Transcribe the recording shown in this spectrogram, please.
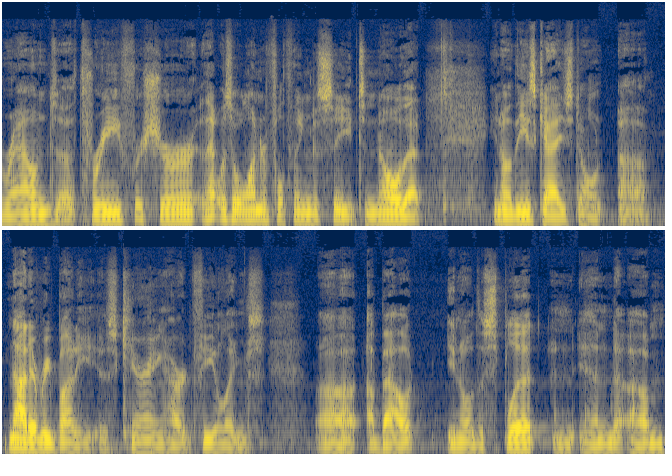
round uh, three for sure, that was a wonderful thing to see. To know that, you know, these guys don't. Uh, not everybody is carrying hard feelings uh, about you know the split and and um,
